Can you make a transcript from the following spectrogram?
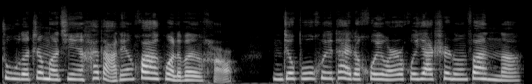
住的这么近，还打电话过来问好，你就不会带着慧文回家吃顿饭呢？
